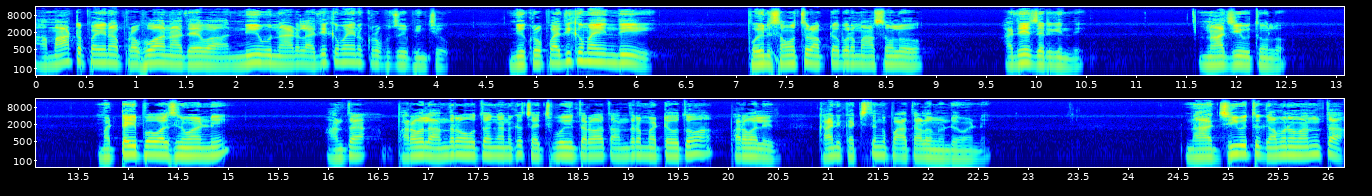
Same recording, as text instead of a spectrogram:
ఆ మాట పైన ప్రభువా నా దేవా నీవు నాడల అధికమైన కృప చూపించావు. నీ కృప అధికమైంది. పోయిన సంవత్సరం అక్టోబర్ మాసంలో అదే జరిగింది నా జీవితంలో. మట్టి అయిపోవాల్సిన వాడిని అంత పర్వాలేదు అందరం అవుతాం కనుక చచ్చిపోయిన తర్వాత అందరం మట్టి అవుతాం పర్వాలేదు. కానీ ఖచ్చితంగా పాతాళంలో ఉండేవాడిని. నా జీవిత గమనం అంతా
